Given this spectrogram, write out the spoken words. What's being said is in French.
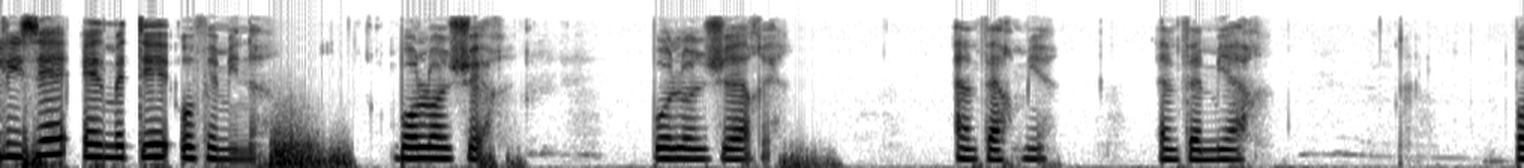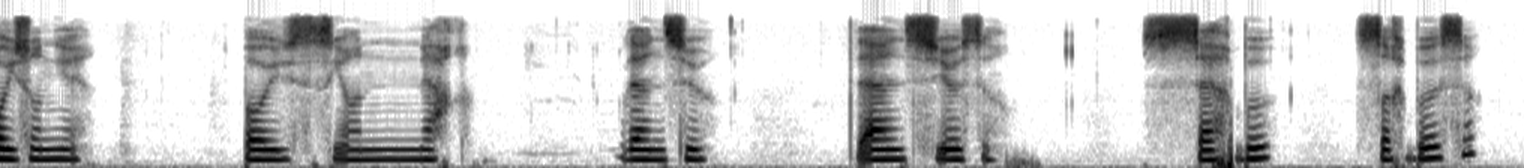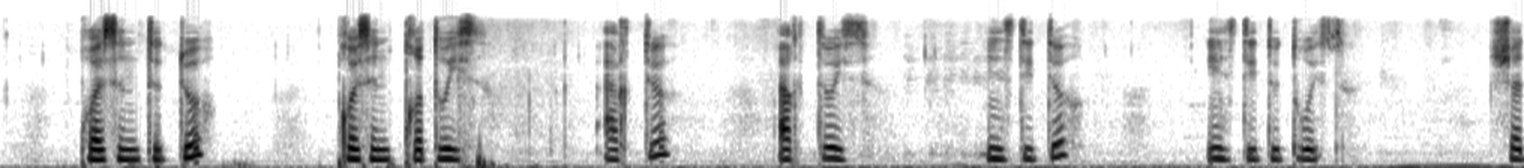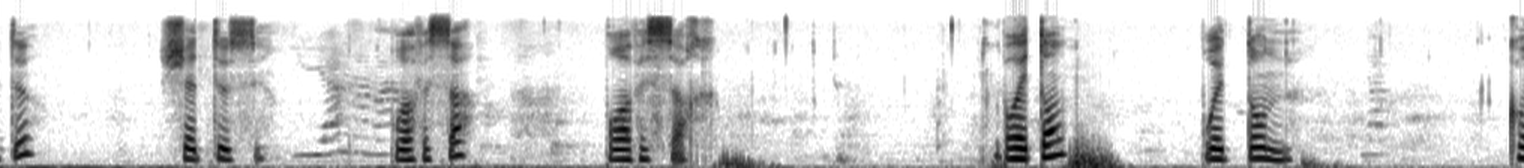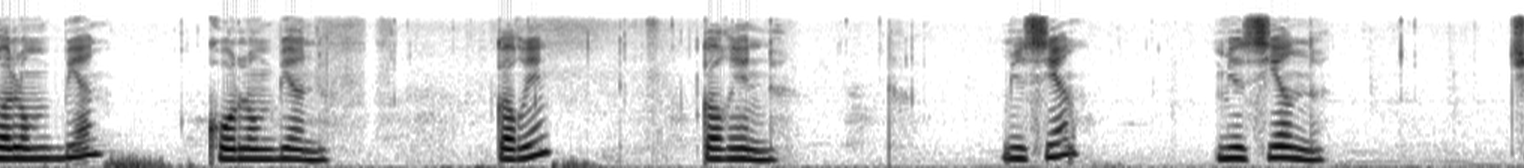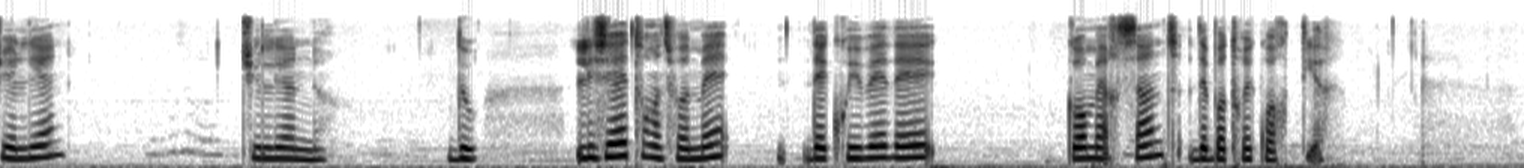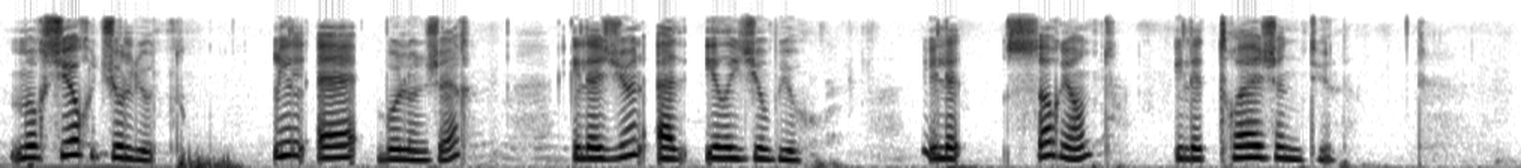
Lycée et métier au féminin. Boulangère, boulangère, infirmier, infirmière, poissonnier, poissonnière, danseux, danseuse, serveur, serveuse, présentateur, présentatrice, acteur, actrice, instituteur, institutrice, château, châteuse, professeur, professeur, breton, bretonne, colombienne, colombienne, corinne, corinne, musicien, musicienne, chilien, chilienne. 2. Lycée transformé, décrivez des commerçantes de votre quartier. Monsieur Juliot, il est boulanger, il est jeune et il est jovieux. Il est souriant, il est très gentil.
